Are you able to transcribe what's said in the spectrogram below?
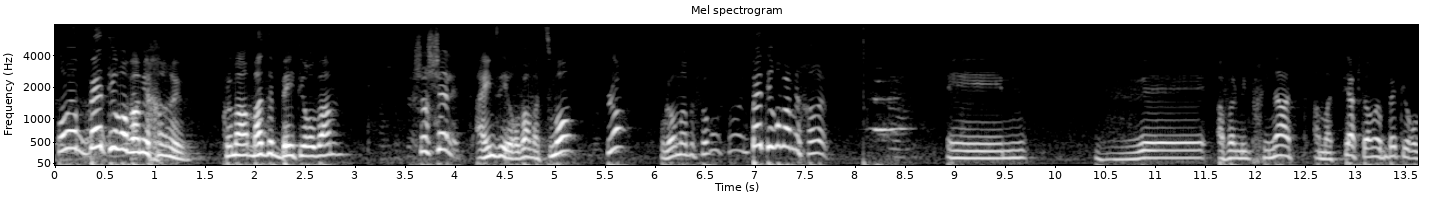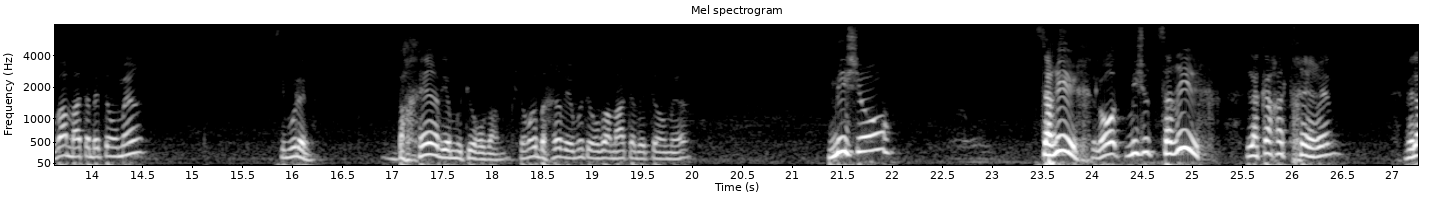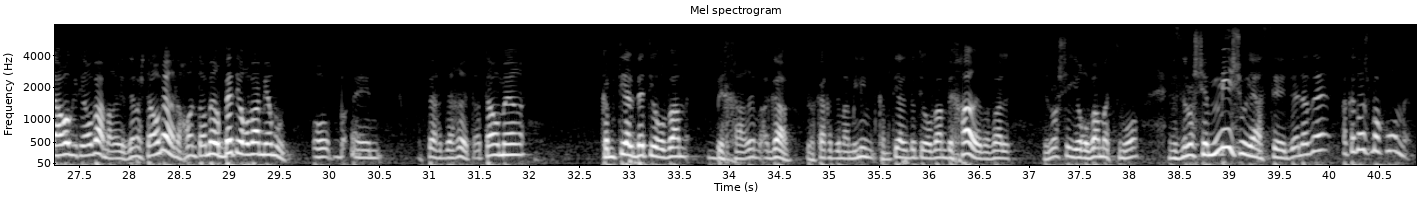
הוא אומר, בית ירובעם יחרב. כלומר, מה זה בית ירובעם? שושלת. האם זה ירובעם עצמו? לא. הוא לא אומר בפירוש, הוא אומר, בית ירובעם יחרב. אמ, ו... אבל מבחינת המציע, כשאתה אומר בית ירובעם, מה אתה בעצם אומר? שימו לב, בחרב ימות ירובעם. כשאתה אומר בחרב ימות ירובעם, מה אתה בעצם אומר? מישהו צריך, לא, מישהו צריך לקחת חרב ולהרוג את ירובעם. הרי זה מה שאתה אומר, נכון? אתה אומר בית ירובעם ימות. או, אה, נסח את זה אחרת. אתה אומר, קמתי על בית ירובעם בחרב, אגב, לקח את זה מהמילים, קמתי על בית ירובעם בחרב, אבל זה לא שירובעם עצמו, וזה לא שמישהו יעשה את זה, אלא זה הקדוש ברוך הוא אומר.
